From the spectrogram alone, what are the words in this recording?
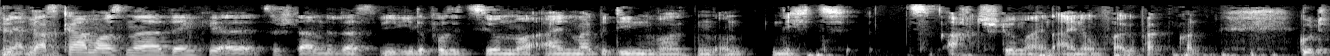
ja, das kam aus einer Denke äh, zustande, dass wir jede Position nur einmal bedienen wollten und nicht acht Stürmer in eine Umfrage packen konnten. Gut,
